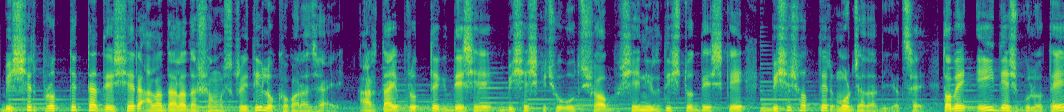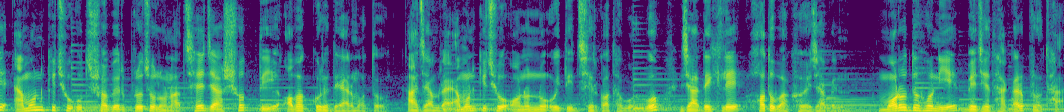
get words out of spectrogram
বিশ্বের প্রত্যেকটা দেশের আলাদা আলাদা সংস্কৃতি লক্ষ্য করা যায়। আর তাই প্রত্যেক দেশে বিশেষ কিছু উৎসব সেই নির্দিষ্ট দেশকে বিশেষত্বের মর্যাদা দিয়েছে। তবে এই দেশগুলোতে এমন কিছু উৎসবের প্রচলন আছে যা সত্যি অবাক করে দেওয়ার মতো। আজ আমরা এমন কিছু অনন্য ঐতিহ্যের কথা বলব যা দেখলে হতবাক হয়ে যাবেন। মরদেহ নিয়ে বেঁচে থাকার প্রথা।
